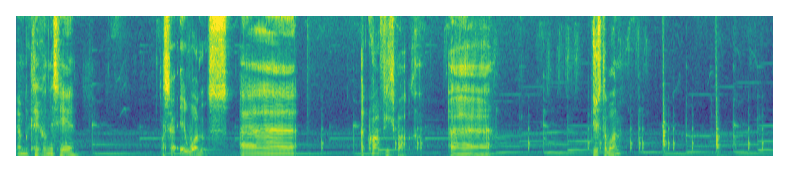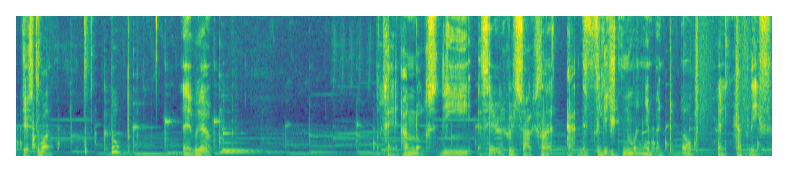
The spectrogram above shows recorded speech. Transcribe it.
And we click on this here. So it wants uh, a crafty spark. Uh, just the one. Just the one. Boop. There we go. Okay, unlocks the etheric recycler at the village monument. Oh, okay, have leaf.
